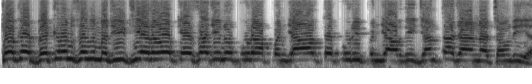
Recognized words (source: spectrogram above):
ਕਿਉਂਕਿ ਵਿਕਰਮ ਸਿੰਘ ਮਜੀਠੀਆ ਦਾ ਉਹ ਕੇਸਾ ਆ ਜਿਹਨੂੰ ਪੂਰਾ ਪੰਜਾਬ ਤੇ ਪੂਰੀ ਪੰਜਾਬ ਦੀ ਜਨਤਾ ਜਾਣਨਾ ਚਾਹੁੰਦੀ ਹੈ।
